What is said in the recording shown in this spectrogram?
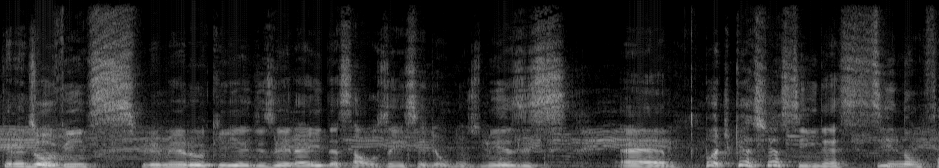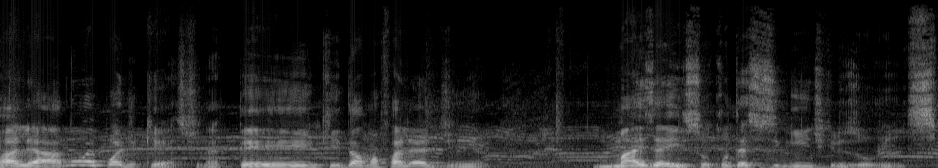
Queridos ouvintes, primeiro eu queria dizer aí dessa ausência de alguns meses. É, podcast é assim, né? Se não falhar, não é podcast, né? Tem que dar uma falhadinha. Mas é isso, acontece o seguinte, queridos ouvintes.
